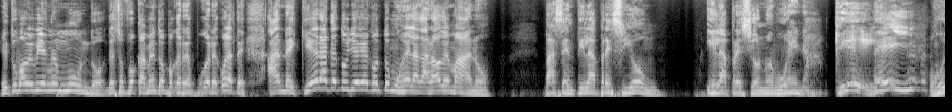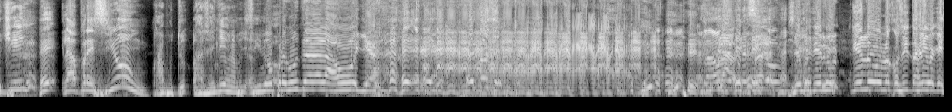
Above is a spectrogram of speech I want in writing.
Y tú vas a vivir en un mundo de sofocamiento porque, porque recuérdate, donde quiera que tú llegues con tu mujer agarrado de mano, vas a sentir la presión. Y la presión no es buena. ¿Qué? ¡Ey! Oye. ¡Eh! ¡La presión! Ah, pues tú has sentido una Si no, pregúntale a la olla. Entonces, Siempre tiene, un- tiene una cosita arriba que.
